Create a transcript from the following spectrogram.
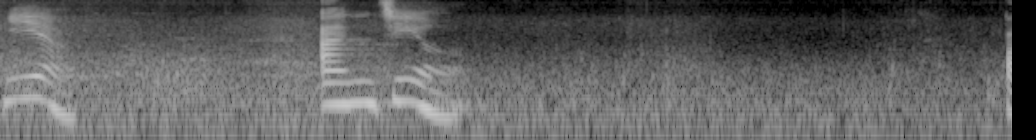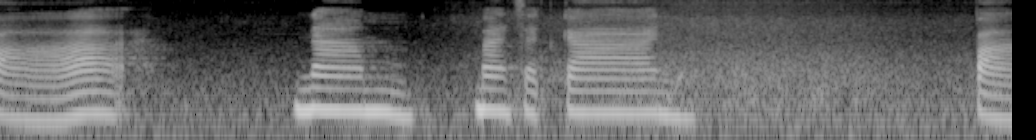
เงียบ安静ป๋านำมาจัดการป๋า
